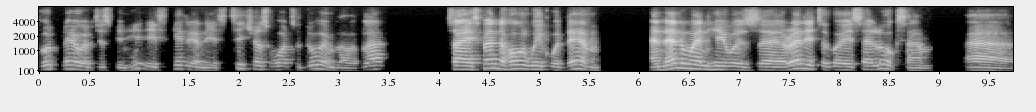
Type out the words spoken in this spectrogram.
good player. We've just been hit. He's hit and he's teach us what to do and blah, blah, blah. So I spent the whole week with them. And then when he was uh, ready to go, he said, Look, Sam, uh,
